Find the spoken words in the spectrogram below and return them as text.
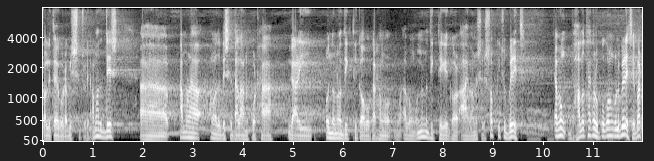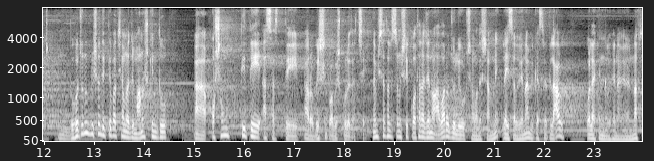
পালিত হয় গোটা বিশ্ব জুড়ে। আমাদের দেশ আমরা আমাদের দেশে দালান, কোঠা, গাড়ি, অন্যান্য দিক থেকে অবকাঠামো এবং অন্যান্য দিক থেকে গড় আয় মানুষের সব কিছু বেড়েছে এবং ভালো থাকার উপকরণগুলো বেড়েছে। বাট দুঃখজনক বিষয় দেখতে পাচ্ছি আমরা যে মানুষ কিন্তু অশান্তিতে আস্তে আস্তে আরও বেশি প্রবেশ করে যাচ্ছে। নবী আল সেই কথাটা যেন আবারও জ্বলে উঠছে আমাদের সামনে। লাইসাল গেনা বিকাশরাতিল আউ ওলাকিন্দাল গেনা গেনা নাফস।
